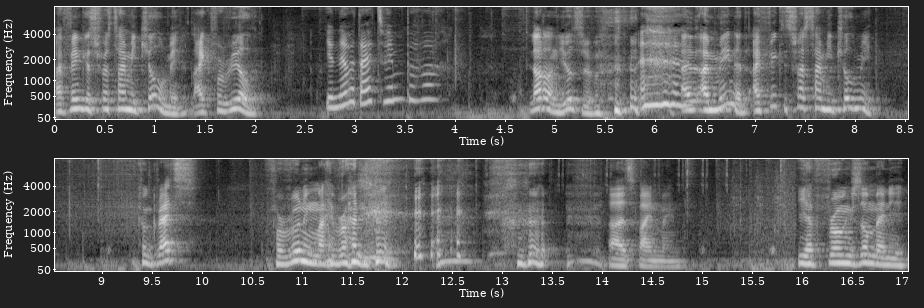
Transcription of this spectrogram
I think it's first time he killed me. Like, for real. You never died to him before? Not on YouTube. I, I mean it. I think it's first time he killed me. Congrats for ruining my run. That's fine, man. He have throwing so many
